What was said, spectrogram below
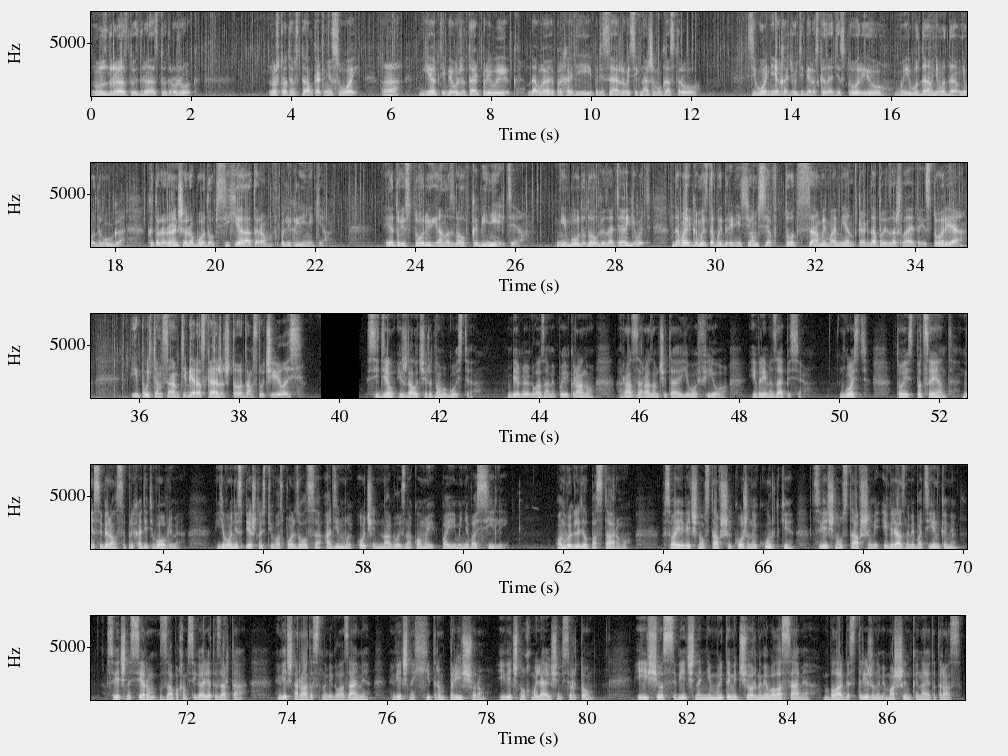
Ну, здравствуй, здравствуй, дружок. Ну что ты встал, как не свой, а? Я к тебе уже так привык. Давай, проходи, присаживайся к нашему костру. Сегодня я хочу тебе рассказать историю моего давнего-давнего друга, который раньше работал психиатром в поликлинике. Эту историю я назвал в кабинете. Не буду долго затягивать. Давай-ка мы с тобой перенесемся в тот самый момент, когда произошла эта история. И пусть он сам тебе расскажет, что там случилось. Сидел и ждал очередного гостя, бегая глазами по экрану, раз за разом читая его ФИО и время записи. Гость, то есть пациент, не собирался приходить вовремя – его неспешностью воспользовался один мой очень наглый знакомый по имени Василий. Он выглядел по-старому, в своей вечно уставшей кожаной куртке, с вечно уставшими и грязными ботинками, с вечно серым запахом сигарет изо рта, вечно радостными глазами, вечно хитрым прищуром и вечно ухмыляющимся ртом. И еще с вечно немытыми черными волосами, благо стриженными машинкой на этот раз.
